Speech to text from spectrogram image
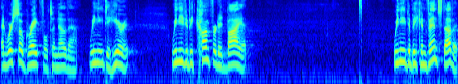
And we're so grateful to know that. We need to hear it, we need to be comforted by it, we need to be convinced of it.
